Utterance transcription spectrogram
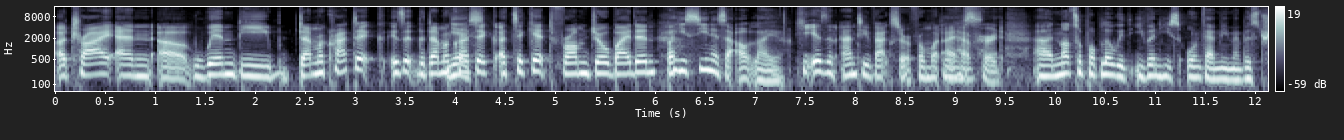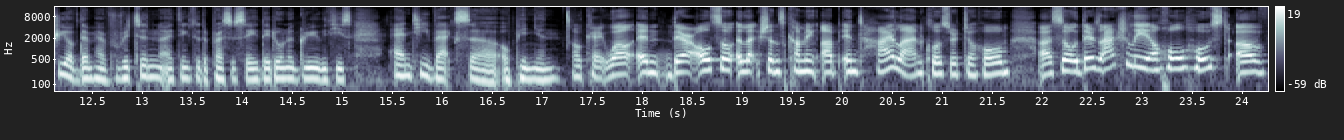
uh, try and uh, win the Democratic, is it the Democratic uh, ticket from Joe Biden? But he's seen as an outlier. He is an anti vaxxer, from what I have heard. Uh, not so popular with even his own family members. Three of them have written, I think, to the press to say they don't agree with his anti-vax uh, opinion. Okay, well, and there are also elections coming up in Thailand, closer to home. Uh, so there's actually a whole host of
